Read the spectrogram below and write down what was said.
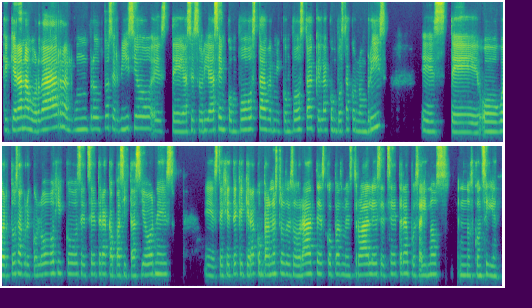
que quieran abordar algún producto o servicio, este, asesorías en composta, vermicomposta, que es la composta con lombriz, este, o huertos agroecológicos, etcétera, capacitaciones, este, gente que quiera comprar nuestros desodorantes, copas menstruales, etcétera, pues ahí nos, nos consiguen.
